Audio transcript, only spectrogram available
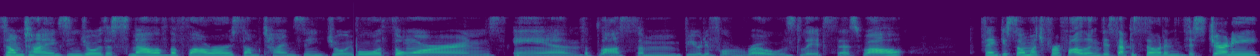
Sometimes enjoy the smell of the flowers, sometimes enjoy both thorns and the blossom, beautiful rose lips as well. Thank you so much for following this episode and this journey.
